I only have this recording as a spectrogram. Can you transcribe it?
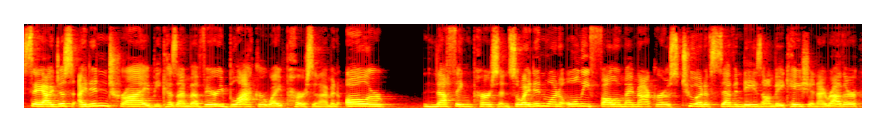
say I just I didn't try because I'm a very black or white person. I'm an all or nothing person. So I didn't want to only follow my macros 2 out of 7 days on vacation. I rather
